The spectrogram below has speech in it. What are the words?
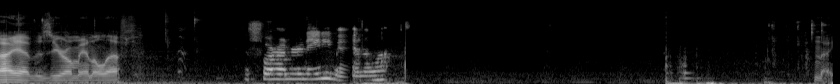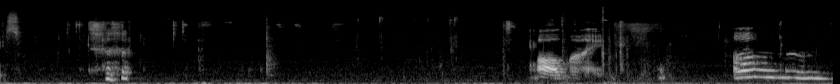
I have zero mana left. 480 mana left. Nice. All mine. All mine.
